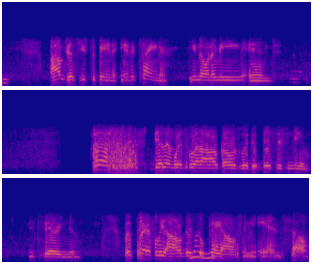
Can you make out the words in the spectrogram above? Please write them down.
Mm-hmm. I'm just used to being an entertainer, you know what I mean, and dealing with what all goes with it. This is new. It's very new. But prayerfully, all of this Well, will pay off in the end. So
